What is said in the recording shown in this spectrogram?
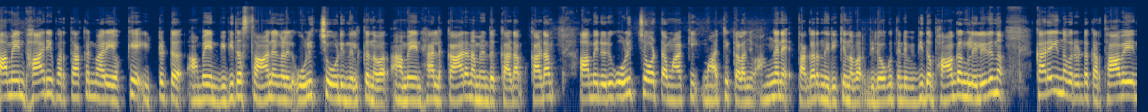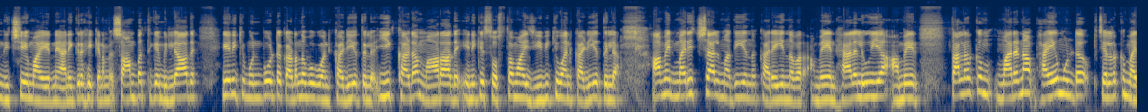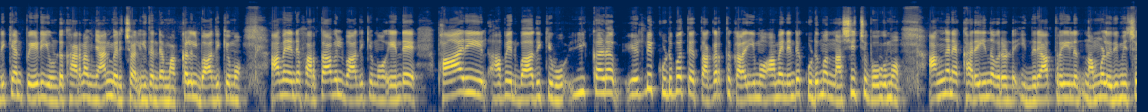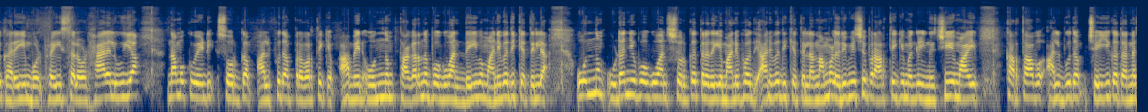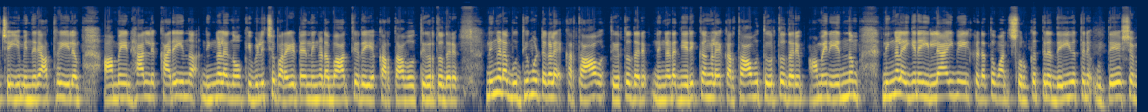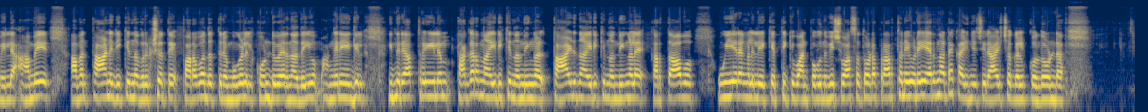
അമേൻ ഭാര്യ ഭർത്താക്കന്മാരെയൊക്കെ ഇട്ടിട്ട് അമേൻ വിവിധ സ്ഥാനങ്ങളിൽ ഒളിച്ചോടി നിൽക്കുന്നവർ. അമേൻ അല്ല കാരണം എന്ത്? കടം. കടം അമേൻ ഒരു ഒളിച്ചോട്ടമാക്കി മാറ്റിക്കളഞ്ഞു. അങ്ങനെ തകർന്നിരിക്കുന്നവർ ലോകത്തിന്റെ വിവിധ ഭാഗങ്ങളിലിരുന്ന് കരയുന്നവരുണ്ട്. കർത്താവെ നിശ്ചയമായി എന്നെ അനുഗ്രഹിക്കണം. സാമ്പത്തികമില്ലാതെ എനിക്ക് മുൻപോട്ട് കടന്നു പോകുവാൻ കഴിയത്തില്ല. ഈ കടം മാറാതെ എനിക്ക് സ്വസ്ഥമായി ജീവിക്കുവാൻ കഴിയത്തില്ല. അമേൻ മരിച്ചാൽ മതിയെന്ന് കരയുന്നവർ. അമേൻ ഹാലലൂയ അമേൻ പലർക്കും മരണ ഭയമുണ്ട് ചിലർക്ക് മരിക്കാൻ പേടിയുണ്ട്. കാരണം ഞാൻ മരിച്ചാൽ ഇതെന്റെ മക്കളിൽ ബാധിക്കുമോ? അവൻ എന്റെ ഭർത്താവിൽ ബാധിക്കുമോ? എന്റെ ഭാര്യയിൽ അവൻ ബാധിക്കുമോ? ഈ കടം എന്റെ കുടുംബത്തെ തകർത്ത് കളയുമോ? അവൻ എന്റെ കുടുംബം നശിച്ചു പോകുമോ? അങ്ങനെ കരയുന്നവരുണ്ട്. ഇന്ന് രാത്രിയിൽ നമ്മൾ ഒരുമിച്ച് കരയുമ്പോൾ പ്രൈസലോഡ് ഹാലലൂയ നമുക്ക് വേണ്ടി സ്വർഗം അത്ഭുതം പ്രവർത്തിക്കും. അവൻ ഒന്നും തകർന്നു പോകുവാൻ ദൈവം അനുവദിക്കത്തില്ല. ഒന്നും ഉടഞ്ഞു പോകുവാൻ സ്വർഗത്തിൽ ദൈവം അനുഭവ അനുവദിക്കത്തില്ല. നമ്മൾ ഒരുമിച്ച് പ്രാർത്ഥിക്കുമെങ്കിൽ നിശ്ചയമായി കർത്താവ് അത്ഭുതം ചെയ്യുക തന്നെ ചെയ്യും. ഇന്ന് രാത്രിയിലും അമേൻ ഹാലിൽ കരയുന്ന നിങ്ങളെ നോക്കി വിളിച്ചു പറയട്ടെ. നിങ്ങളുടെ ബാധ്യതയെ കർത്താവ് തീർത്തു തരും. നിങ്ങളുടെ ബുദ്ധിമുട്ടുകളെ കർത്താവ് തീർത്തു തരും. നിങ്ങളുടെ ഞെരുക്കങ്ങളെ കർത്താവ് തീർത്തു തരും. ആമേൻ. എന്നും നിങ്ങളെ ഇങ്ങനെ ഇല്ലായ്മയിൽ കിടത്തുവാൻ സ്വർഗത്തിലെ ദൈവത്തിന് ഉദ്ദേശമില്ല. അമേൻ അവൻ താണിരിക്കുന്ന വൃക്ഷത്തെ പർവതത്തിന് മുകളിൽ കൊണ്ടുവരുന്ന ദൈവം അങ്ങനെയെങ്കിൽ ഇന്ന് രാത്രിയിലും തകർന്നായിരിക്കുന്ന നിങ്ങൾ താഴ്ന്നായിരിക്കുന്ന നിങ്ങളെ കർത്താവ് ഉയരങ്ങളിലേക്ക് എത്തിക്കുവാൻ പോകുന്ന. വിശ്വാസത്തോടെ പ്രാർത്ഥനയോടെ ആയിരുന്നാട്ടെ കഴിഞ്ഞ ചില ആഴ്ചകൾ കൊണ്ടുകൊണ്ട്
